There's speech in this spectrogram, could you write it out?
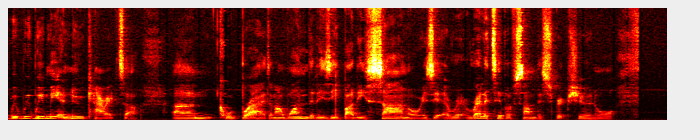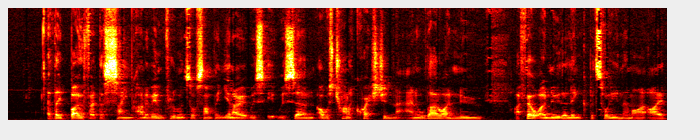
we, we, we meet a new character um, called Brad, and I wondered, is he Buddy's son, or is it a re relative of some description, or have they both had the same kind of influence or something. You know, it was it was um, I was trying to question that, and although I knew, I felt I knew the link between them. I, I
